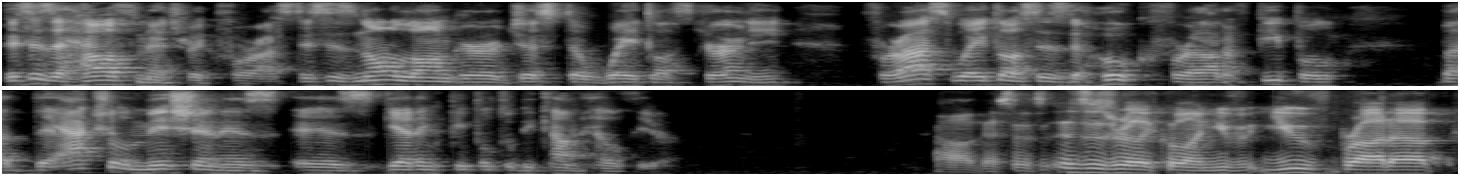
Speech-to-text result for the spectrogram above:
this is a health metric for us. This is no longer just a weight loss journey. For us, weight loss is the hook for a lot of people, but the actual mission is is getting people to become healthier. Oh, this is this is really cool, and you've you've brought up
